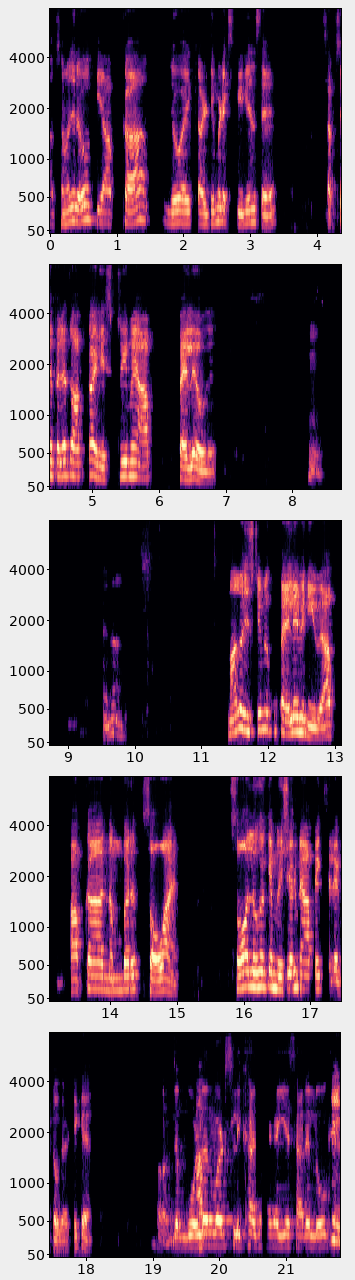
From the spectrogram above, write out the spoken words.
आप समझ रहे हो कि आपका जो एक अल्टीमेट एक्सपीरियंस है सबसे पहले तो आपका हिस्ट्री में आप पहले हो गए हम्म। है ना? मान लो हिस्ट्री में पहले भी नहीं हुए आप आपका नंबर सौवा है। सौ लोगों के मिशन में आप एक सिलेक्ट हो गए ठीक है? हाँ, जब गोल्डन वर्ड्स लिखा जाएगा ये सारे लोग नहीं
